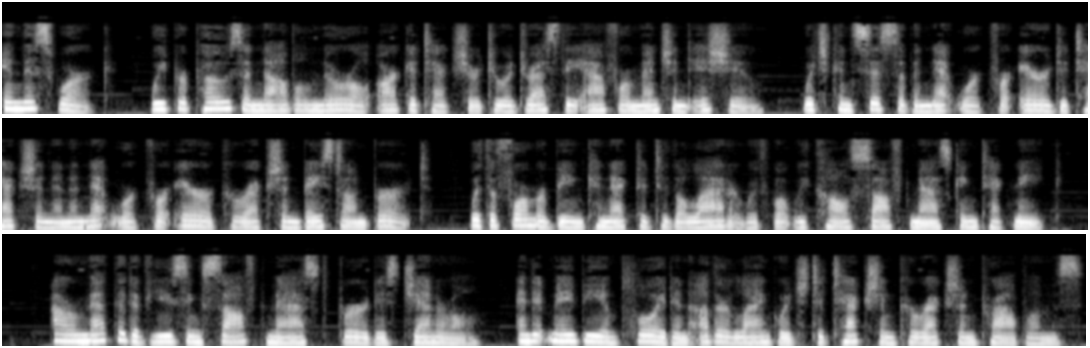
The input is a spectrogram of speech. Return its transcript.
In this work, we propose a novel neural architecture to address the aforementioned issue, which consists of a network for error detection and a network for error correction based on BERT, with the former being connected to the latter with what we call soft masking technique. Our method of using soft masked BERT is general, and it may be employed in other language detection correction problems.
